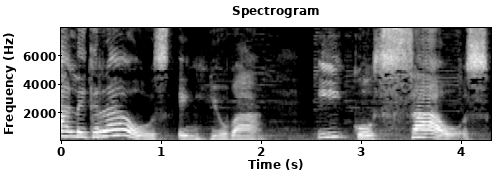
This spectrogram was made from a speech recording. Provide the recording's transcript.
Alegraos en Jehová y gozaos,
